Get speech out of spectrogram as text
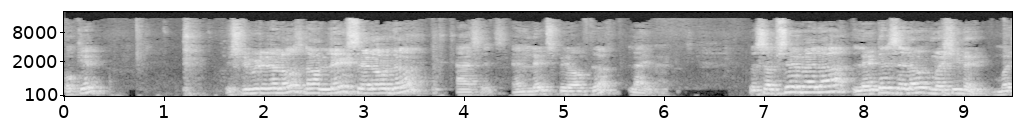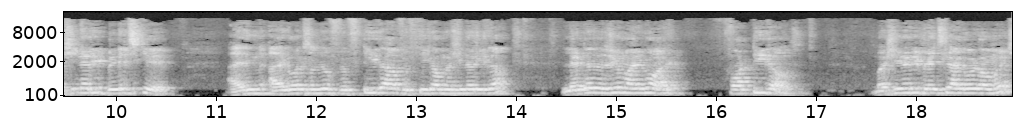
okay distributed the loss. Now let's sell out the assets and let's pay off the liabilities. तो सबसे पहला let us sell out machinery machinery बेच के आई थिंक आई गॉट समझो 50 था 50 का मशीनरी था. Let us assume I got 40000 machinery बेच के I got how much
